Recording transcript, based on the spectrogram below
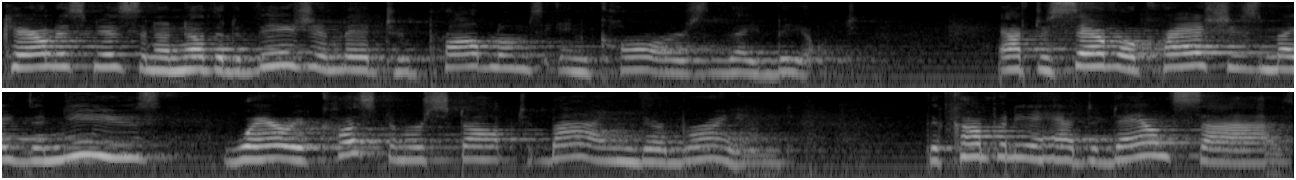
Carelessness in another division led to problems in cars they built. After several crashes made the news, wary customers stopped buying their brand. The company had to downsize,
